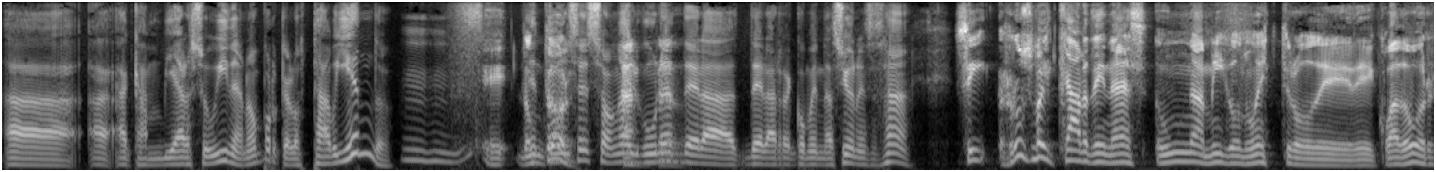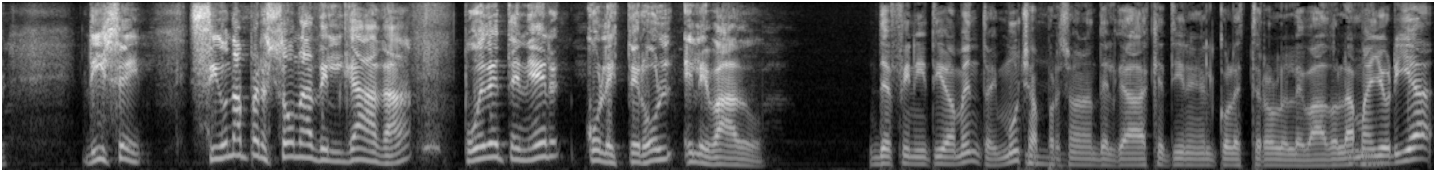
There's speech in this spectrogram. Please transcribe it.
a, a- a cambiar su vida, ¿no? Porque lo está viendo. Eh, doctor. Entonces son Ah, algunas de, las de las recomendaciones. Ajá. Sí, Roosevelt Cárdenas, un amigo nuestro de, de Ecuador, dice, si una persona delgada puede tener colesterol elevado. Definitivamente, hay muchas personas delgadas que tienen el colesterol elevado. La mayoría,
